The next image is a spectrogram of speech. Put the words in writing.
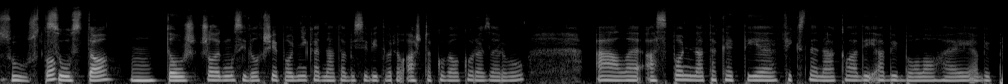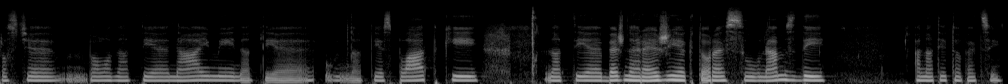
Sústo? Sústo. Mm. To už človek musí dlhšie podnikať na to, aby si vytvoril až takú veľkú rezervu. Ale aspoň na také tie fixné náklady, aby bolo, hej, aby proste bolo na tie nájmy, na tie, na tie splátky, na tie bežné réžie, ktoré sú na mzdy a na tieto veci.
